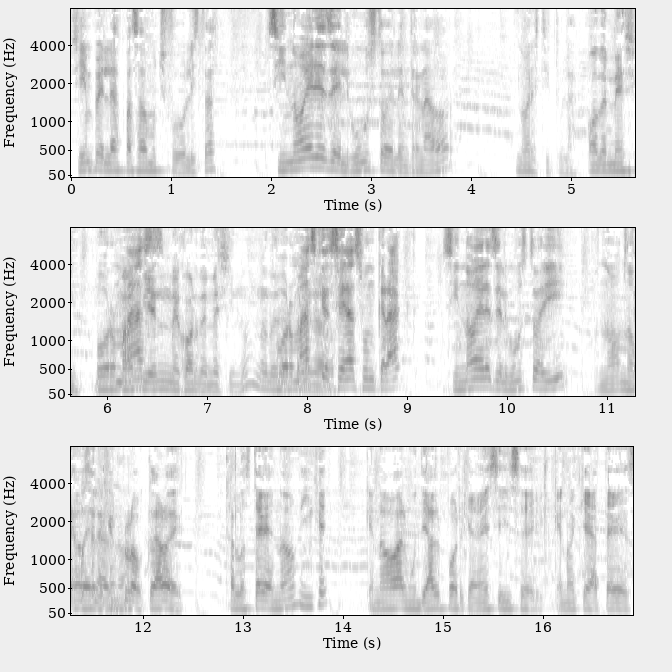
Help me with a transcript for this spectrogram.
siempre le has pasado a muchos futbolistas, si no eres del gusto del entrenador, no eres titular. O de Messi. Por más- bien mejor de Messi, ¿no? Por más que seas un crack, si no eres del gusto ahí, pues no, no Tenemos el ejemplo claro de Carlos Tevez, ¿no, Inge? que no va al mundial porque Messi dice que no quiere a Tevez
